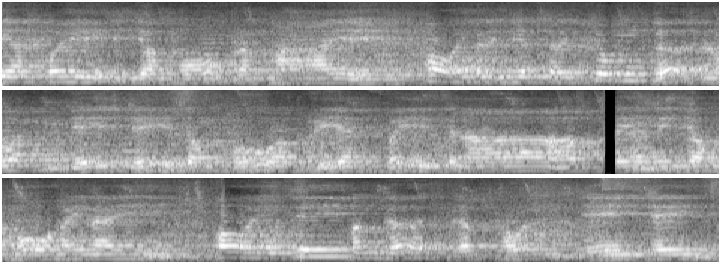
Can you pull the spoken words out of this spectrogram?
นจอมโมแก่อายจำเริญเอาโภคสมบางจันเจเจสมภูเปรียบไปยอมโมกรำพายโอ้ยตรียตรีจุ้งเกิดล้วนเจเจสมผัวเปรียบไปสนาบไปนิยมโมให้ในโอ้ยจีบังเกิดกับทนเจเจส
